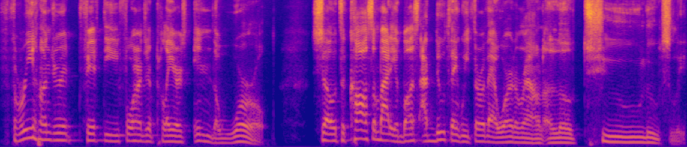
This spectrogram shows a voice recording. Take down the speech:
350, 400 players in the world. So to call somebody a bust, I do think we throw that word around a little too loosely.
